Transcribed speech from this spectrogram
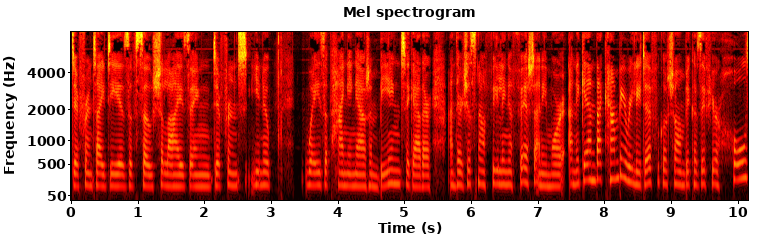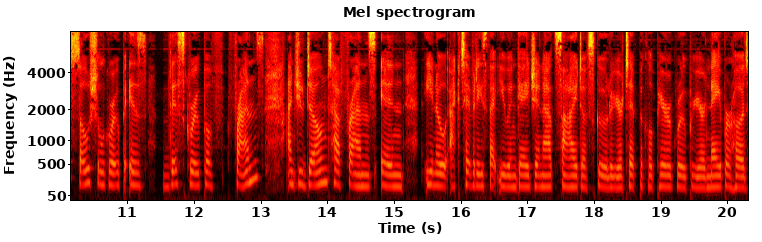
different ideas of socializing, different, you know, ways of hanging out and being together, and they're just not feeling a fit anymore. And again, that can be really difficult, Sean, because if your whole social group is this group of friends and you don't have friends in, you know, activities that you engage in outside of school or your typical peer group or your neighborhood,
